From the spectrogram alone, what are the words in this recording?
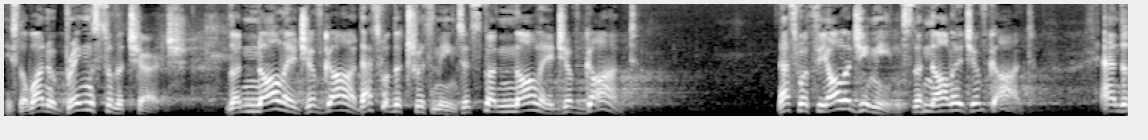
He's the one who brings to the church the knowledge of God. That's what the truth means. It's the knowledge of God. That's what theology means the knowledge of God. And the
